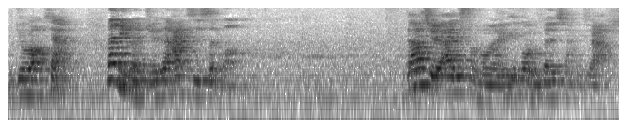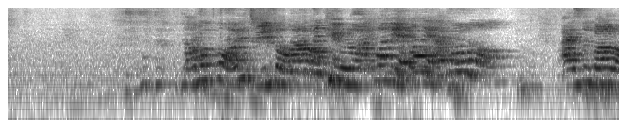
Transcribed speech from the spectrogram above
你就往下，那你们觉得爱是什么？大家觉得爱是什么？也可以跟我们分享一下。然后不好意思举手啊，太 Q 了，后面后面爱是包容，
